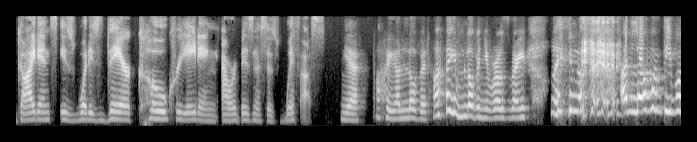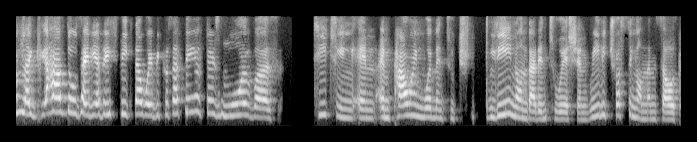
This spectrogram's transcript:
guidance is what is there co creating our businesses with us. Yeah, oh, I love it. I am loving you, Rosemary. Like, you know, I love when people like have those ideas. They speak that way because I think if there's more of us teaching and empowering women to tr- lean on that intuition, really trusting on themselves,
